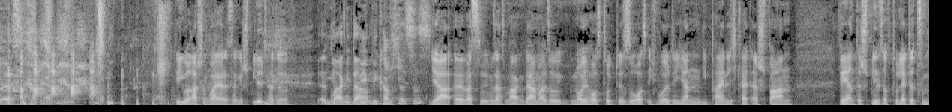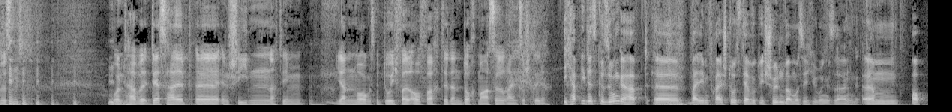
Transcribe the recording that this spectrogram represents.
Ist die Überraschung war ja, dass er gespielt hatte. Magen-Darm. Wie, wie kam's hieß dazu? es? Ja, äh, was du eben sagst, Magen-Darm. Also Neuhaus drückte es so aus, ich wollte Jan die Peinlichkeit ersparen, während des Spiels auf Toilette zu müssen. und habe deshalb äh, entschieden, nachdem Jan morgens mit Durchfall aufwachte, dann doch Marcel reinzustellen. Ich habe die Diskussion gehabt, äh, bei dem Freistoß, der wirklich schön war, muss ich übrigens sagen, ähm, ob,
